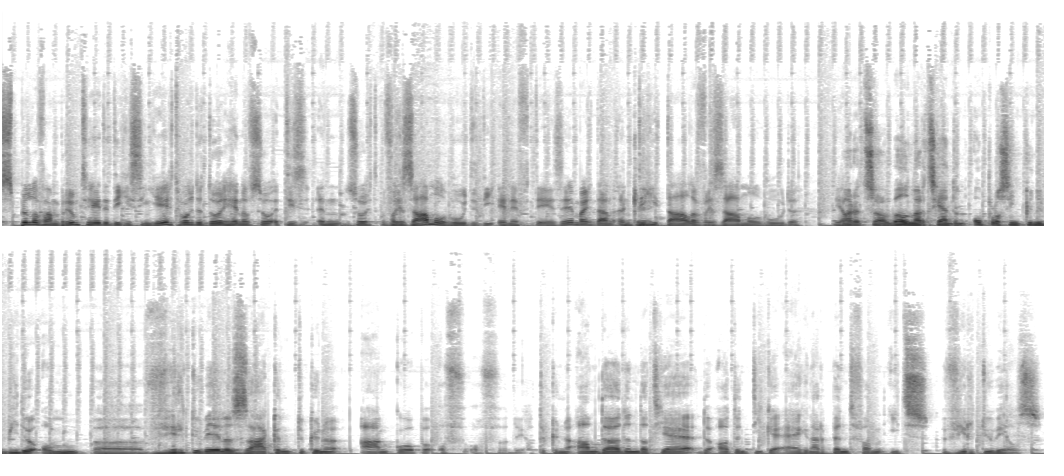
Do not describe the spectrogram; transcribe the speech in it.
spullen van beroemdheden die gesigneerd worden door hen of zo. Het is een soort verzamelwoede, die NFT's, hè, maar dan een digitale verzamelwoede. Ja. Maar het zou wel naar het schijnt een oplossing kunnen bieden om eh, virtuele zaken te kunnen aankopen of, of ja, te kunnen aanduiden dat jij de authentieke eigenaar bent van iets virtueels.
